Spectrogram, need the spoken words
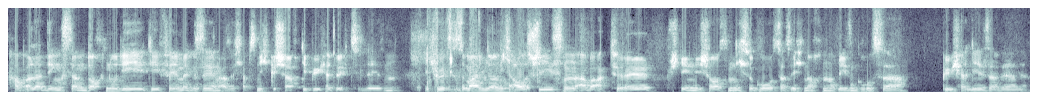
habe allerdings dann doch nur die, die Filme gesehen. Also ich habe es nicht geschafft, die Bücher durchzulesen. Ich würde es immer noch nicht ausschließen, aber aktuell stehen die Chancen nicht so groß, dass ich noch ein riesengroßer Bücherleser werde.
